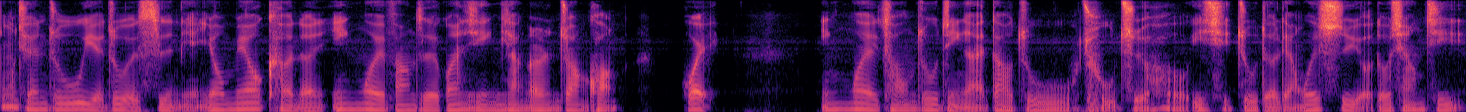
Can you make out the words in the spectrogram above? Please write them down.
目前租屋也住了四年，有没有可能因为房子的关系影响个人状况？会，因为从住进来到租屋处之后，一起住的两位室友都相继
